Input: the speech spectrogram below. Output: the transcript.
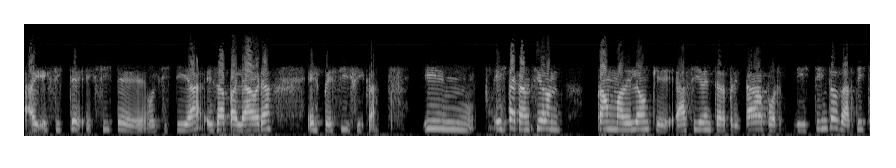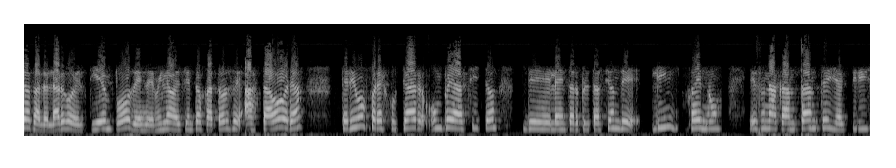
hay, existe existe o existía esa palabra específica y mm, esta canción Can Madelón, que ha sido interpretada por distintos artistas a lo largo del tiempo, desde 1914 hasta ahora, tenemos para escuchar un pedacito de la interpretación de Lynn Renault. Es una cantante y actriz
